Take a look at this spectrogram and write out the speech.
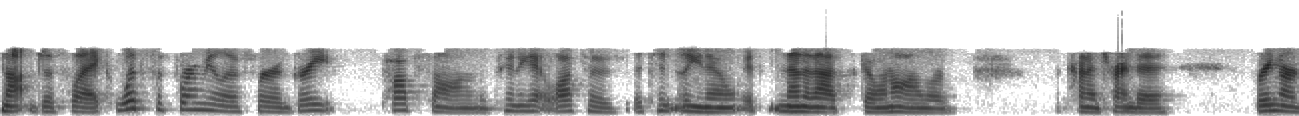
not just like what's the formula for a great pop song that's going to get lots of attention. You know, it's, none of that's going on. We're, we're kind of trying to bring our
